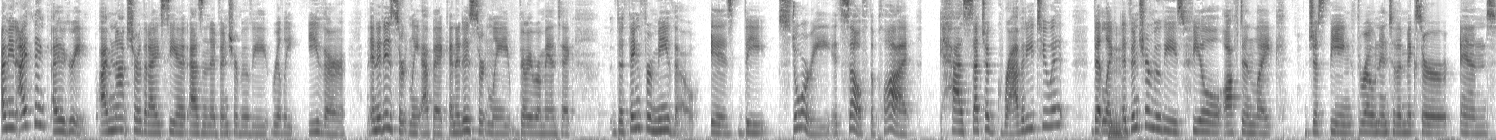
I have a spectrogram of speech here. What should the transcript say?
I mean, I think I agree. I'm not sure that I see it as an adventure movie really either. And it is certainly epic and it is certainly very romantic. The thing for me, though, is the story itself, the plot, has such a gravity to it that, like, hmm. adventure movies feel often like just being thrown into the mixer and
